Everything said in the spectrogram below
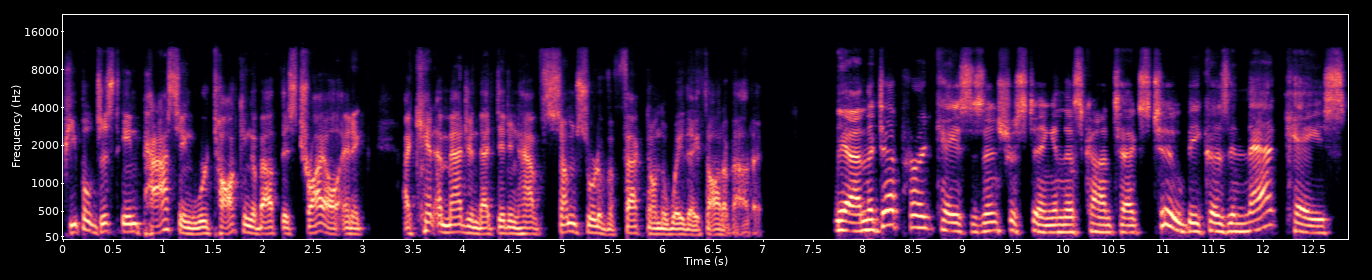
people just in passing were talking about this trial. And it, I can't imagine that didn't have some sort of effect on the way they thought about it. Yeah. And the Depp Heard case is interesting in this context, too, because in that case,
